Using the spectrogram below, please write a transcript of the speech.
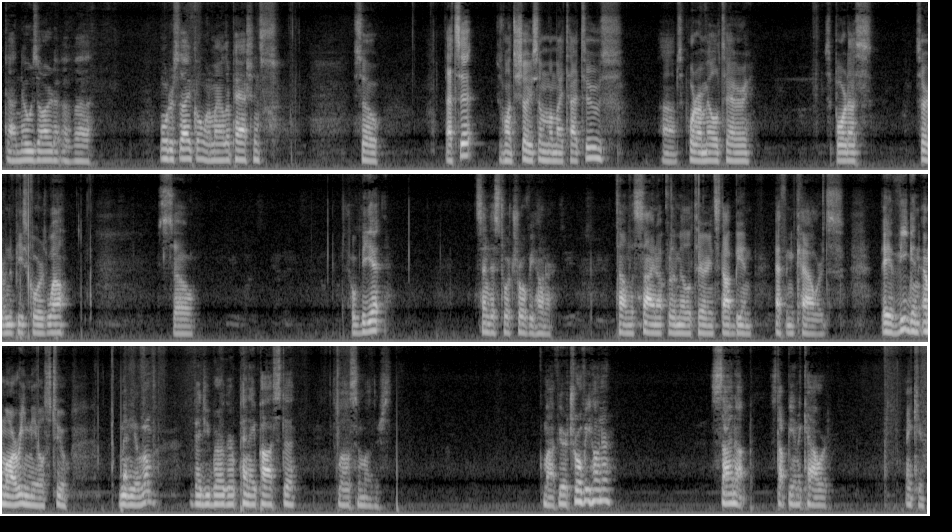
got a nose art of a motorcycle, one of my other passions. So that's it. Just want to show you some of my tattoos. Um, support our military. Support us. Serving the Peace Corps as well. So that would be it. Send this to a trophy hunter. Tell them to sign up for the military and stop being effing cowards. They have vegan MRE meals too many of them. Veggie burger, penne pasta, as well as some others. Come on, if you're a trophy hunter, sign up. Stop being a coward. Thank you.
